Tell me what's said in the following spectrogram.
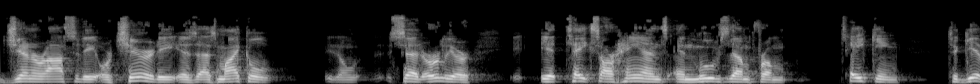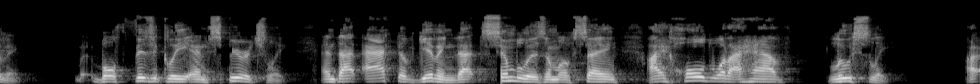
generosity or charity is, as Michael, you know, said earlier, it takes our hands and moves them from taking to giving, both physically and spiritually. And that act of giving, that symbolism of saying, I hold what I have loosely. I,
